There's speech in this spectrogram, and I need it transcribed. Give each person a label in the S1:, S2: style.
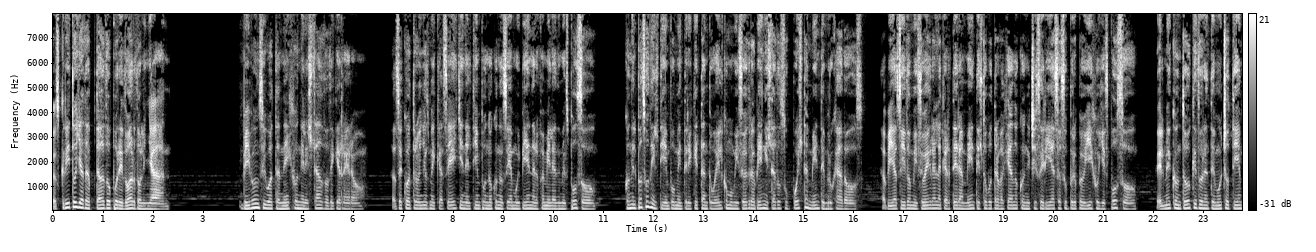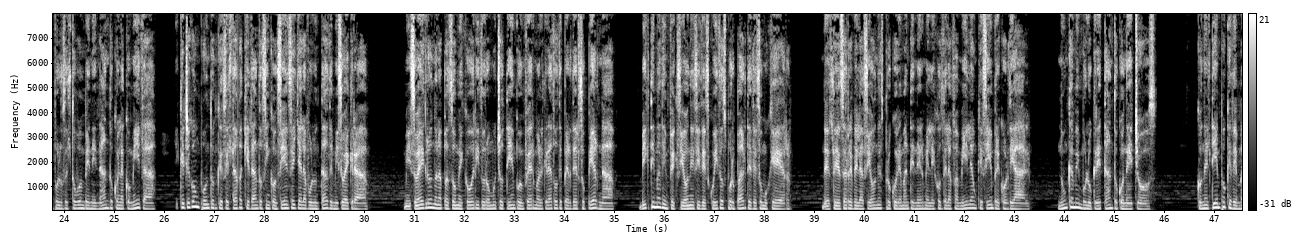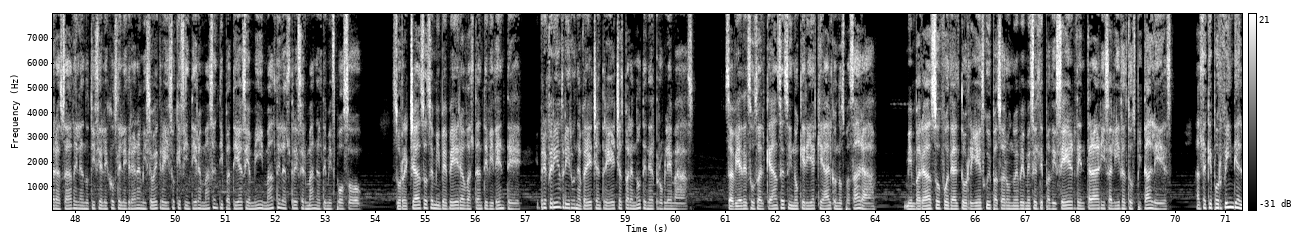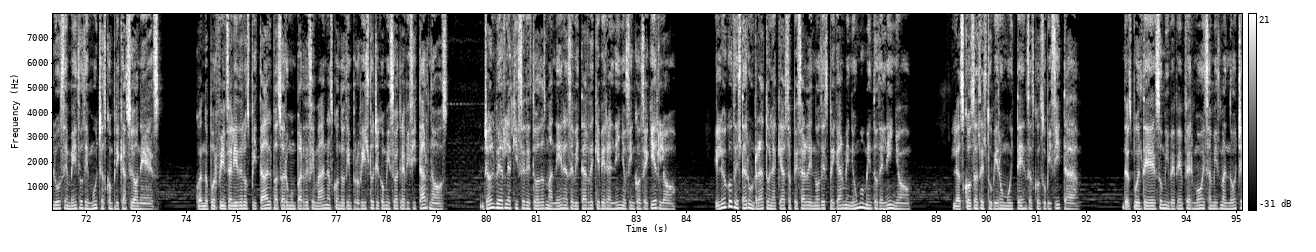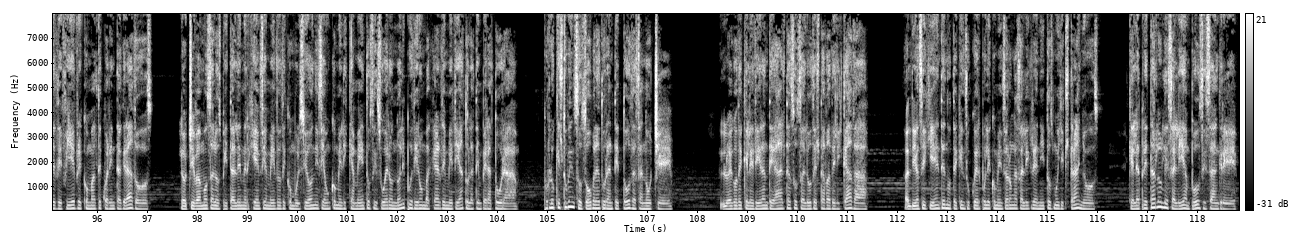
S1: escrito y adaptado por Eduardo Liñán. Vivo en Cihuatanejo en el estado de Guerrero. Hace cuatro años me casé y en el tiempo no conocía muy bien a la familia de mi esposo. Con el paso del tiempo me enteré que tanto él como mi suegro habían estado supuestamente embrujados. Había sido mi suegra la que arteramente estuvo trabajando con hechicerías a su propio hijo y esposo. Él me contó que durante mucho tiempo los estuvo envenenando con la comida y que llegó un punto en que se estaba quedando sin conciencia y a la voluntad de mi suegra. Mi suegro no la pasó mejor y duró mucho tiempo enfermo al grado de perder su pierna, víctima de infecciones y descuidos por parte de su mujer. Desde esas revelaciones procuré mantenerme lejos de la familia aunque siempre cordial. Nunca me involucré tanto con ellos. Con el tiempo quedé embarazada y la noticia lejos de alegrar a mi suegra hizo que sintiera más antipatía hacia mí y más de las tres hermanas de mi esposo. Su rechazo hacia mi bebé era bastante evidente y prefería abrir una brecha entre ellas para no tener problemas. Sabía de sus alcances y no quería que algo nos pasara. Mi embarazo fue de alto riesgo y pasaron nueve meses de padecer, de entrar y salidas de hospitales, hasta que por fin di a luz en medio de muchas complicaciones. Cuando por fin salí del hospital pasaron un par de semanas cuando de improviso llegó mi suegra a visitarnos. Yo al verla quise de todas maneras evitar de que viera al niño sin conseguirlo. Y luego de estar un rato en la casa a pesar de no despegarme ni un momento del niño, las cosas estuvieron muy tensas con su visita. Después de eso mi bebé enfermó esa misma noche de fiebre con más de 40 grados. Lo llevamos al hospital de emergencia en medio de convulsiones y aún con medicamentos y suero no le pudieron bajar de inmediato la temperatura, por lo que estuve en zozobra durante toda esa noche. Luego de que le dieran de alta su salud estaba delicada. Al día siguiente noté que en su cuerpo le comenzaron a salir granitos muy extraños, que al apretarlo le salían pus y sangre.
